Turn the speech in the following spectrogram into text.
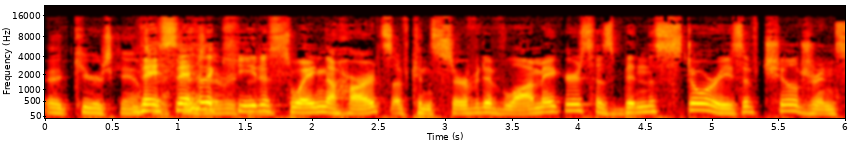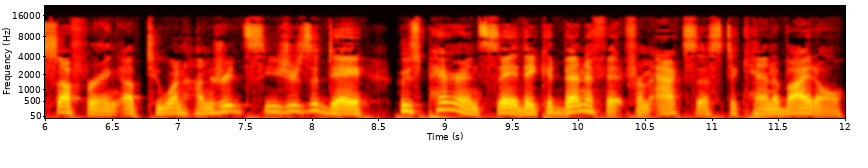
It cures cancer. They say the everything. key to swaying the hearts of conservative lawmakers has been the stories of children suffering up to 100 seizures a day whose parents say they could benefit from access to cannabidiol,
